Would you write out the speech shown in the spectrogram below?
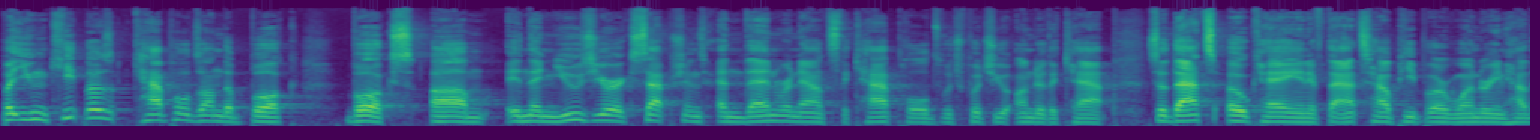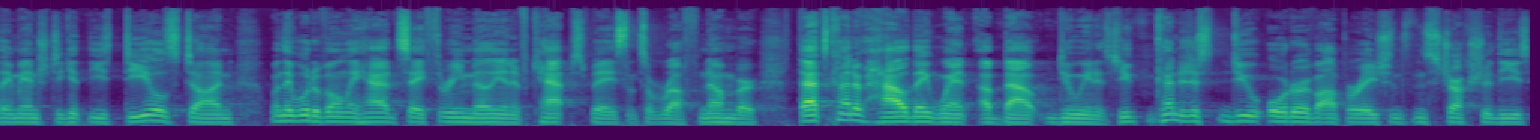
But you can keep those cap holds on the book books, um, and then use your exceptions and then renounce the cap holds, which puts you under the cap. So that's okay. And if that's how people are wondering how they managed to get these deals done when they would have only had, say, three million of cap space, that's a rough number. That's kind of how they went about doing it. So you can kind of just do order of operations and structure these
